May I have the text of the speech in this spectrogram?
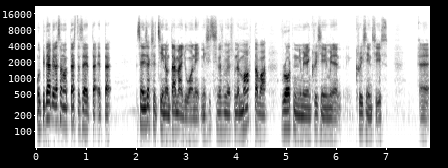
Mutta pitää vielä sanoa tästä se, että, että sen lisäksi, että siinä on tämä juoni, niin sitten siinä on myös sellainen mahtava Rodney-niminen, Chrisin-niminen, Chrisin siis äh,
